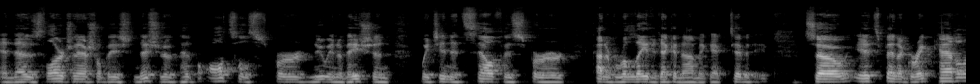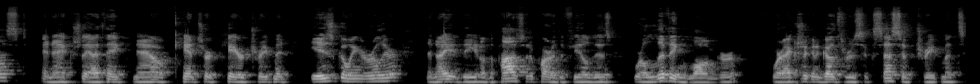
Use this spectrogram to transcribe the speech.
and those large national based initiatives have also spurred new innovation, which in itself has spurred kind of related economic activity. So it's been a great catalyst. And actually, I think now cancer care treatment is going earlier. The, night, the, you know, the positive part of the field is we're living longer. We're actually going to go through successive treatments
